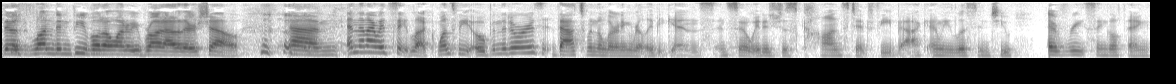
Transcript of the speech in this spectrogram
those London people don't want to be brought out of their shell. Um, and then I would say, look, once we open the doors, that's when the learning really begins. And so it is just constant feedback, and we listen to every single thing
